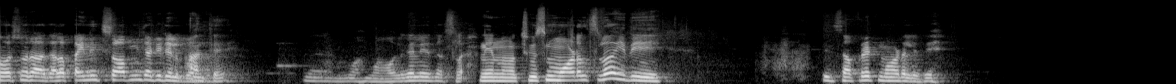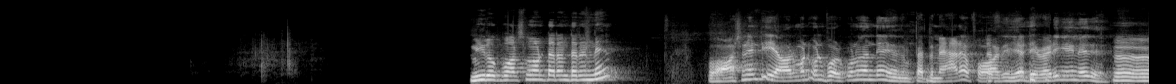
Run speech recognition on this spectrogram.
వర్షం రాదు. అలా పైనుంచి స్లాబ్ నుంచి అటు ఇటు వెళ్ళిపోతుంది అంతే. మామూలుగా లేదు అసలు. నేను చూసిన మోడల్స్లో ఇది ఇది సపరేట్ మోడల్ ఇది. మీరు ఒక వర్షంలో ఉంటారంటారండి? పోషణ ఏంటి? ఎవరి మటుకొని పడుకోవడం అంతే. పెద్ద మేడ డివైడింగ్ ఏం లేదు ఆ, ఆ.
